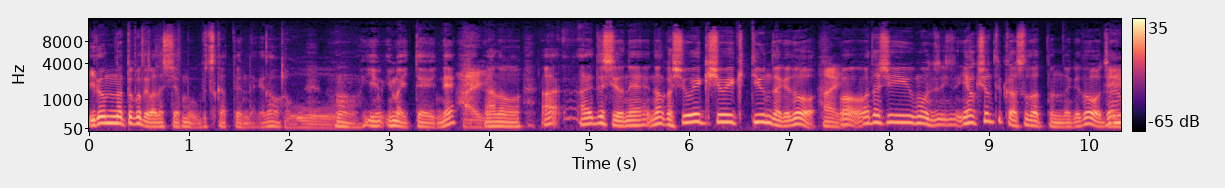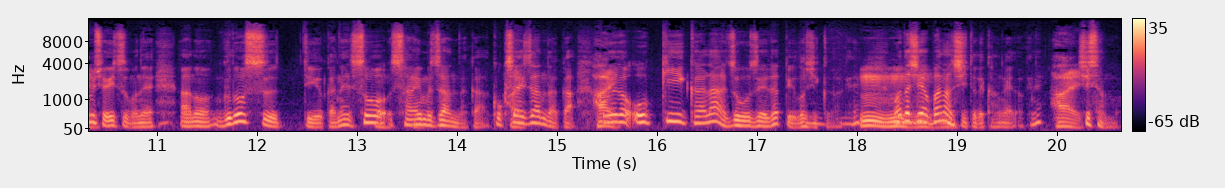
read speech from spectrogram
いろんなところで私はもうぶつかってるんだけど、うん、今言ったようにね、はい、あのあ、あれですよね、なんか収益収益って言うんだけど、はい、私も役所の時からそうだったんだけど、財務省いつもね、あの、グロスっていうかね、総債務残高、国債残高、はい、これが大きいから増税だっていうロジックなわけね。私はバランスシートで考えるわけね、はい、資産も。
